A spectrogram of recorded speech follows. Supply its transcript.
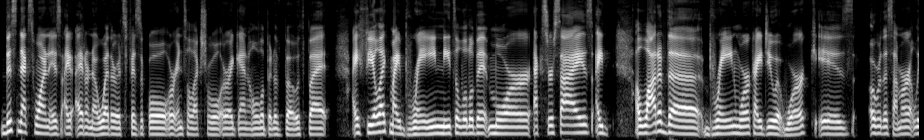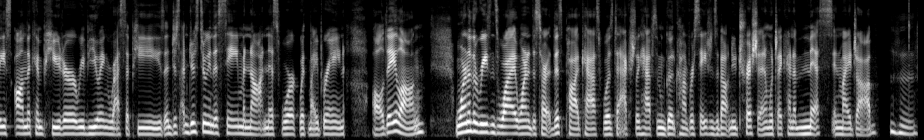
this next one is I, I don't know whether it's physical or intellectual or again a little bit of both but i feel like my brain needs a little bit more exercise i a lot of the brain work i do at work is over the summer at least on the computer reviewing recipes and just i'm just doing the same monotonous work with my brain all day long. One of the reasons why i wanted to start this podcast was to actually have some good conversations about nutrition which i kind of miss in my job Mhm.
